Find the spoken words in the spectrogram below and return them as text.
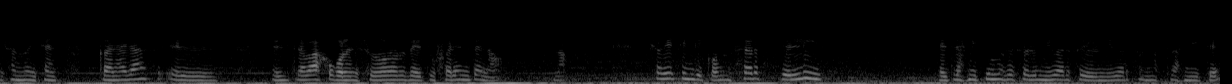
Ellos no dicen ganarás el, el trabajo con el sudor de tu frente, no dicen que con ser feliz le transmitimos eso al universo y el universo nos transmite,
